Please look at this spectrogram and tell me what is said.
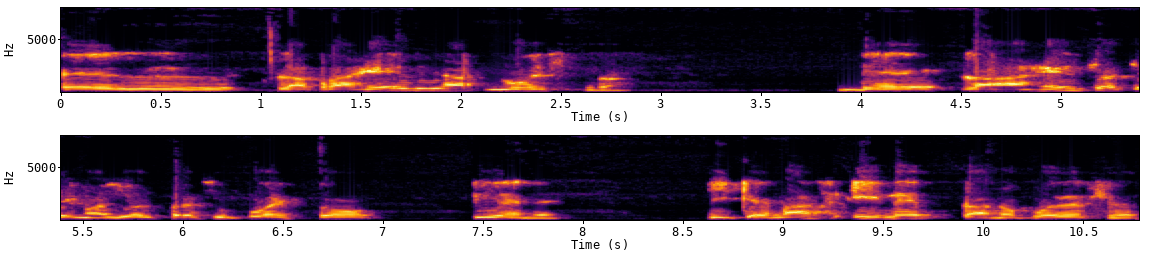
el, la tragedia nuestra de la agencia que mayor presupuesto tiene y que más inepta no puede ser.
